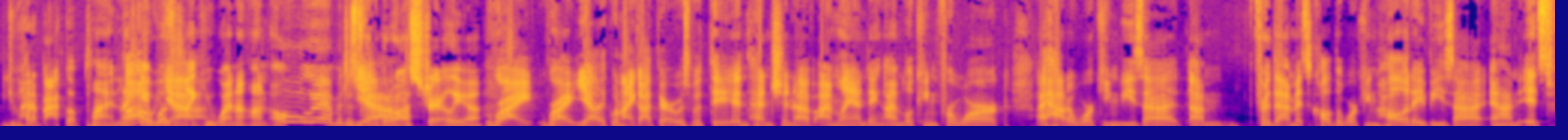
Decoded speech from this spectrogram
you had a backup plan. Like, Oh, it wasn't yeah. like you went on, oh, yeah, I'm just Yeah. gonna go to Australia. Right, right. Yeah. Like when I got there, it was with the intention of I'm landing, I'm looking for work. I had a working visa. Um, for them, it's called the working holiday visa. And it's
